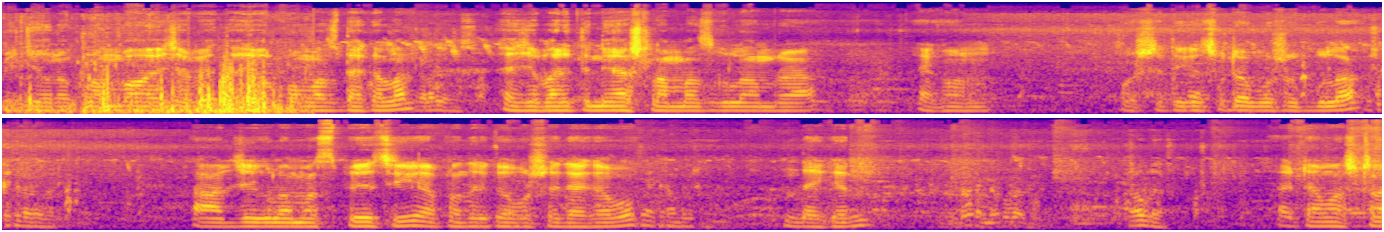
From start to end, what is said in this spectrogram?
ভিডিও অনেক লম্বা হয়ে যাবে, তাই অল্প মাছ দেখালাম। এই যে বাড়িতে নিয়ে আসলাম মাছগুলো আমরা, এখন বসে থেকে ছোটাবো সবগুলা। আর যেগুলো মাছ পেয়েছি আপনাদেরকে অবশ্যই দেখাবো। দেখেন, এটা মাছটা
